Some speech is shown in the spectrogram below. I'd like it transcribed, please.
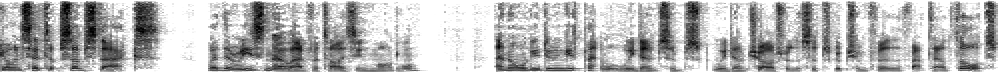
go and set up Substacks where there is no advertising model, and all you're doing is pay- we don't subs- we don't charge for the subscription for the Fat Tailed Thoughts,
